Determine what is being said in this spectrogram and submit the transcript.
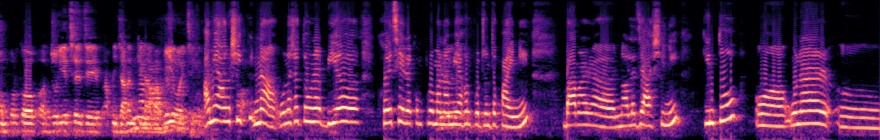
সম্পর্ক জড়িয়েছে যে আপনি জানেন কিনা বা বিয়ে হয়েছে কিনা? আমি আংশিক না ওনার সাথে ওনার বিয়ে হয়েছে এরকম প্রমাণ আমি এখন পর্যন্ত পাইনি বা আমার নলেজে আসেনি। কিন্তু আহ, ওনার আহ,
